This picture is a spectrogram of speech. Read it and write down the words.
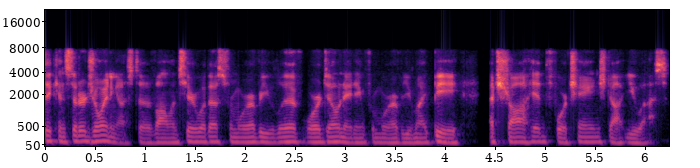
to consider joining us, to volunteer with us from wherever you live or donating from wherever you might be at shahidforchange.us.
